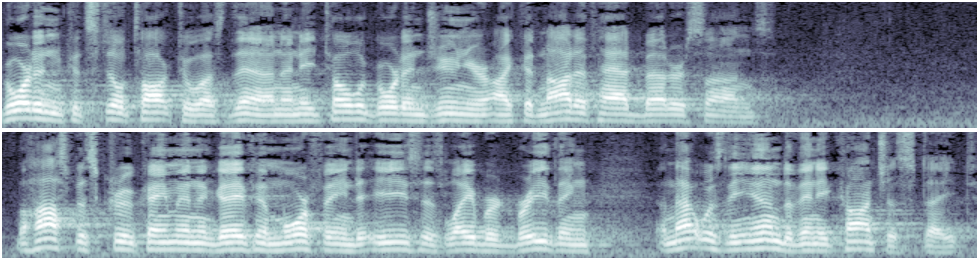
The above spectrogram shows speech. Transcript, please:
Gordon could still talk to us then, and he told Gordon Jr. I could not have had better sons. The hospice crew came in and gave him morphine to ease his labored breathing, and that was the end of any conscious state.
